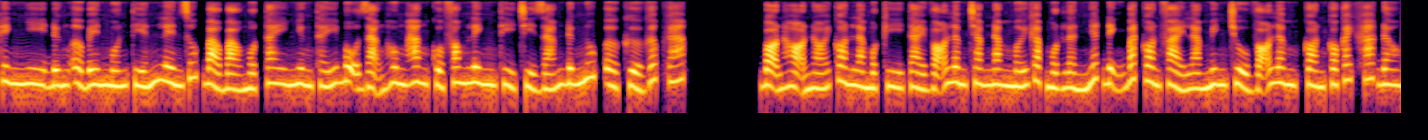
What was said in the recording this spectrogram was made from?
hình nhi đứng ở bên muốn tiến lên giúp bảo bảo một tay nhưng thấy bộ dạng hung hăng của phong linh thì chỉ dám đứng núp ở cửa gấp gáp. Bọn họ nói con là một kỳ tài võ lâm trăm năm mới gặp một lần nhất định bắt con phải làm minh chủ võ lâm, con có cách khác đâu.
